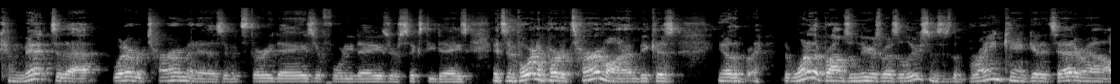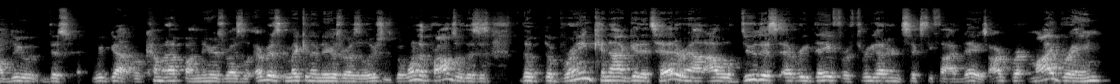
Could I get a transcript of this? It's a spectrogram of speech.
commit to that whatever term it is if it's 30 days or 40 days or 60 days it's important to put a term on it because you know the, the, one of the problems with new year's resolutions is the brain can't get its head around i'll do this we've got we're coming up on new year's resolution everybody's making their new year's resolutions but one of the problems with this is the, the brain cannot get its head around i will do this every day for 365 days. Our my brain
